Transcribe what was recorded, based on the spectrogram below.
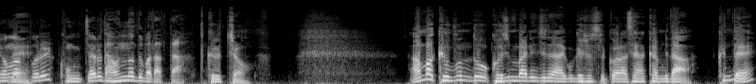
영화표를 공짜로 다운로드 받았다. 그렇죠. 아마 그분도 거짓말인지는 알고 계셨을 거라 생각합니다. 근데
